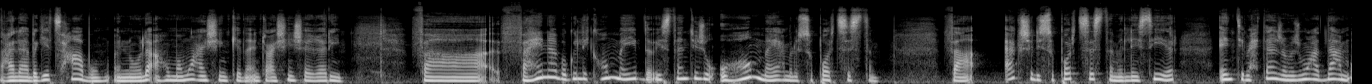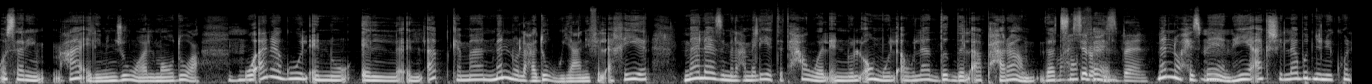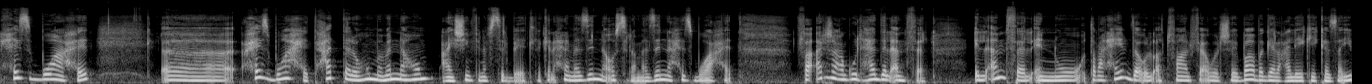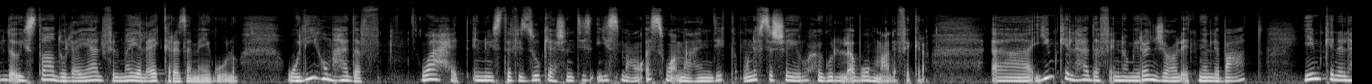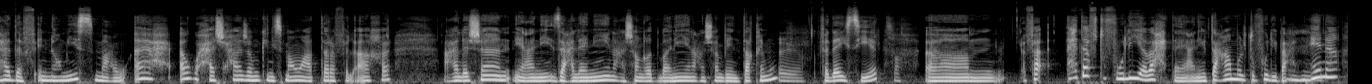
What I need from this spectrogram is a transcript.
على بقية أصحابه إنه لا هم مو عايشين كده أنتوا عايشين شيء غريب. ف... فهنا بقول لك هم يبدأوا يستنتجوا وهم يعملوا support system ف actually support system اللي يصير أنت محتاجة مجموعة دعم أسري عائلي من جوا الموضوع. وأنا أقول إنه ال- الأب كمان منه العدو. يعني في الأخير ما لازم العملية تتحول إنه الأم والأولاد ضد الأب حرام. حيصيروا fair. حزبين منه حزبين هي اكشلي لابد إنه يكون حزب واحد. آه، حزب واحد. حتى لو هم منهم عايشين في نفس البيت. لكن إحنا ما زلنا أسرة ما زلنا حزب واحد. فأرجع أقول هذا الأمثل. الأمثل إنه طبعا حيبدأوا الأطفال في أول شيء بابا قال عليكي كذا يبدأوا يصطادوا العيال في المية العكرة زي ما يقولوا. وليهم هدف واحد إنه يستفزوك عشان يسمعوا أسوأ ما عندك ونفس الشيء يروحوا يقولوا لأبوهم على فكرة. آه يمكن الهدف إنهم يرجعوا الإثنين لبعض يمكن الهدف إنهم يسمعوا أح أوحش حاجة ممكن يسمعوها على الطرف الآخر علشان يعني زعلانين عشان غضبانين عشان بينتقموا. أيوه. فده يصير. صح. فاهداف طفولية بحتة يعني تعامل طفولي بحت. هنا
